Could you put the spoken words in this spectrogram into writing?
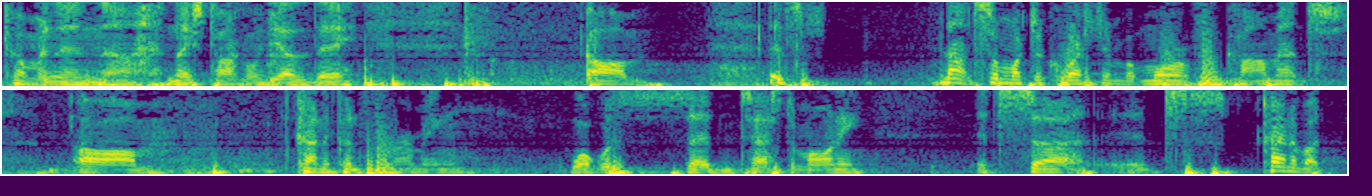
coming in. Uh, nice talking with you the other day. Um, it's not so much a question, but more of a comments, um, kind of confirming what was said in testimony. It's uh, it's kind of a tough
